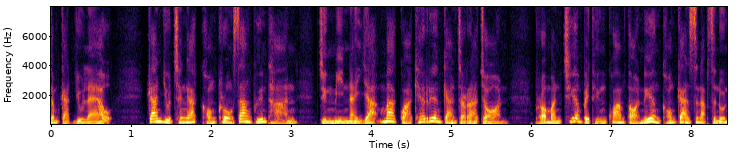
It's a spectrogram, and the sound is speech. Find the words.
จำกัดอยู่แล้ว การหยุดชะงักของโครงสร้างพื้นฐาน จึงมีนัยยะมากกว่าแค่เรื่องการจราจร เพราะมันเชื่อมไปถึงความต่อเนื่องของการสนับสนุน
